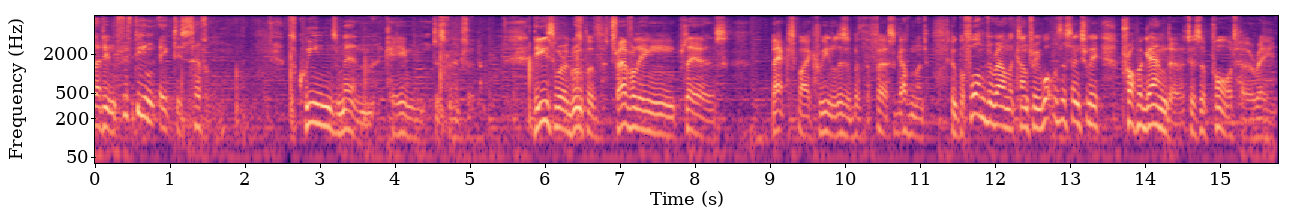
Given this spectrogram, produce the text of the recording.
that in 1587, the Queen's men came to Stratford. These were a group of travelling players backed by Queen Elizabeth I's government, who performed around the country what was essentially propaganda to support her reign.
